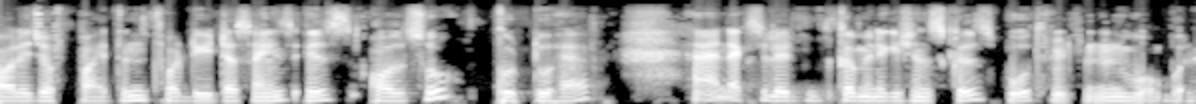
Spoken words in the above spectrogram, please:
knowledge of python for data science is also good to have and excellent communication skills both written and verbal.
